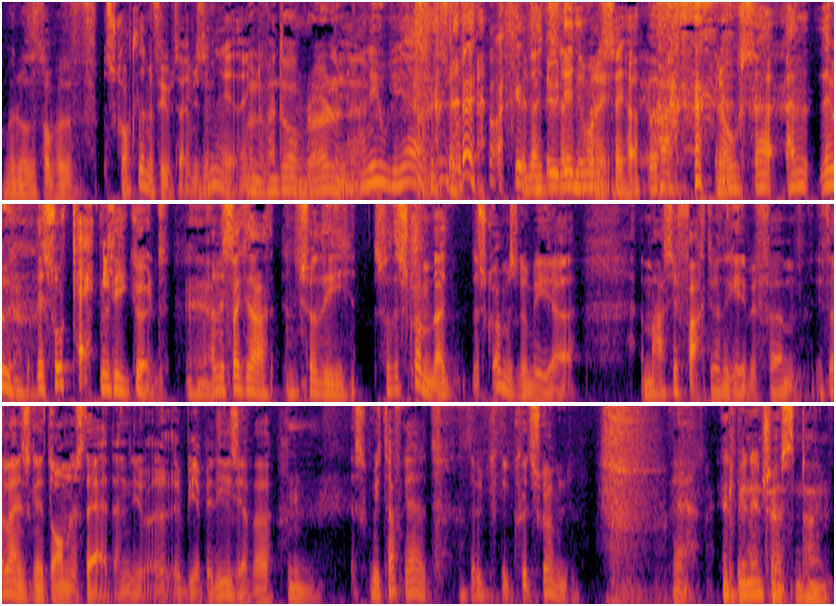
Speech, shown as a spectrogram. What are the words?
went over the top of Scotland a few times, didn't they? I think. Well, they went over Ireland. Yeah, I knew. Yeah, and I, didn't want to say that, but you know, so, and they're they're so technically good, yeah. and it's like that. And so the so the scrum the scrum is going to be a, a, massive factor in the game. If um, if the Lions get dominance there, then you know, it'll be a bit easier. But mm. it's going to be tough. Yeah, it could scrum. Yeah, it'll be an interesting time.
